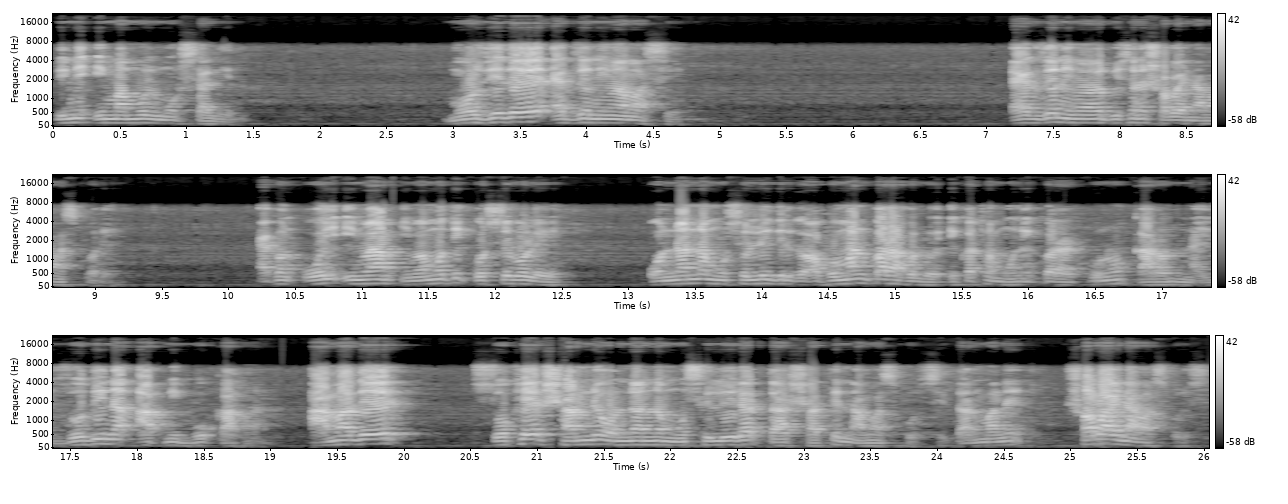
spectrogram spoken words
তিনি ইমামুল মুরসালিন। মসজিদে একজন ইমাম আছে। একজন ইমামের পিছনে সবাই নামাজ পড়ে। এখন ওই ইমাম ইমামতি করছে বলে অন্যান্য মুসল্লিদেরকে অপমান করা হলো, এ কথা মনে করার কোনো কারণ নাই। যদি না আপনি বোকা হন, আমাদের চোখের সামনে অন্যান্য মুসল্লিরা তার সাথে নামাজ পড়ছে। তার মানে সবাই নামাজ পড়েছে।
